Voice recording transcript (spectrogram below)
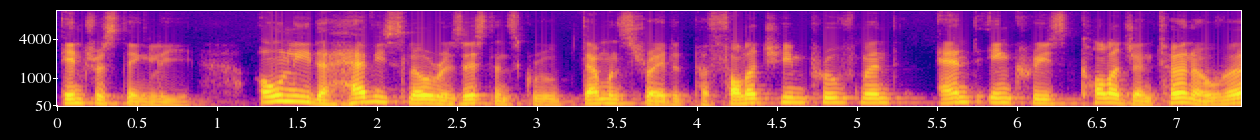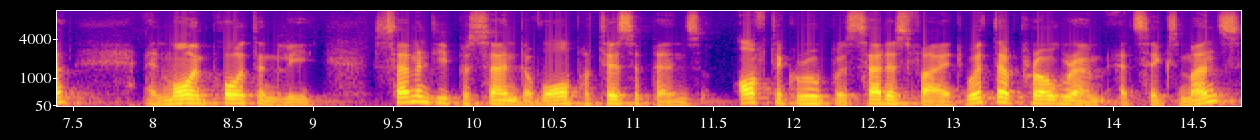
Interestingly, only the heavy slow resistance group demonstrated pathology improvement and increased collagen turnover, and more importantly, 70% of all participants of the group were satisfied with their program at six months,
